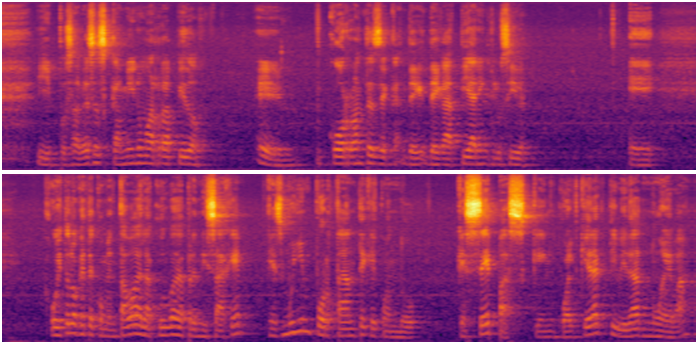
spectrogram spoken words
y pues a veces camino más rápido, eh, corro antes de, de, gatear inclusive. Eh, ahorita lo que te comentaba de la curva de aprendizaje, es muy importante que cuando que sepas que en cualquier actividad nueva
